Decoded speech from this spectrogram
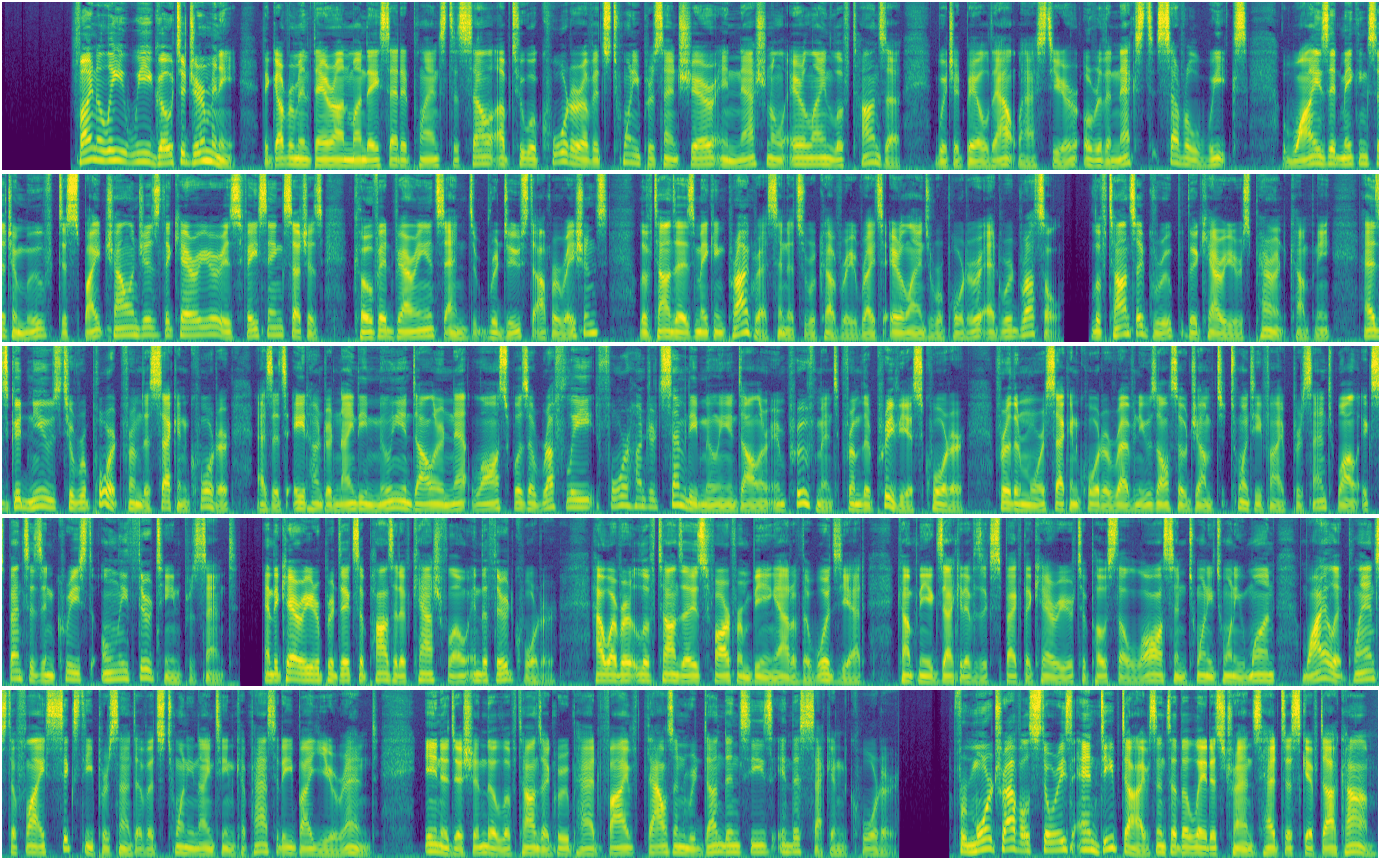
Finally, we go to Germany. The government there on Monday said it plans to sell up to a quarter of its 20% share in national airline Lufthansa, which it bailed out last year, over the next several weeks. Why is it making such a move despite challenges the carrier is facing, such as COVID variants and reduced operations? Lufthansa is making progress in its recovery, writes airlines reporter Edward Russell. Lufthansa Group, the carrier's parent company, has good news to report from the second quarter, as its $890 million net loss was a roughly $470 million improvement from the previous quarter. Furthermore, second quarter revenues also jumped 25%, while expenses increased only 13% and the carrier predicts a positive cash flow in the third quarter. However, Lufthansa is far from being out of the woods yet. Company executives expect the carrier to post a loss in 2021 while it plans to fly 60% of its 2019 capacity by year end. In addition, the Lufthansa Group had 5,000 redundancies in the second quarter. For more travel stories and deep dives into the latest trends, head to skift.com.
